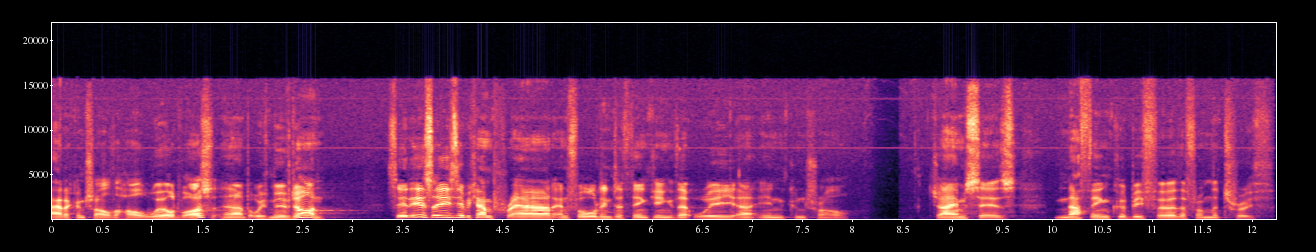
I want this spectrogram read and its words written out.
out of control the whole world was, uh, but we've moved on. See, it is easy to become proud and fall into thinking that we are in control. James says, nothing could be further from the truth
